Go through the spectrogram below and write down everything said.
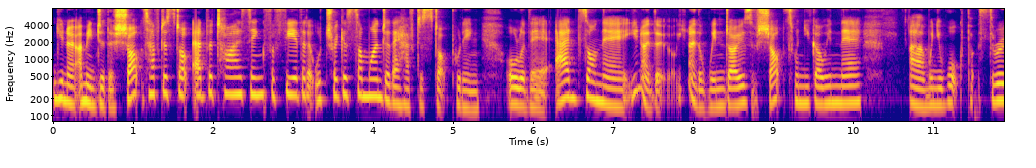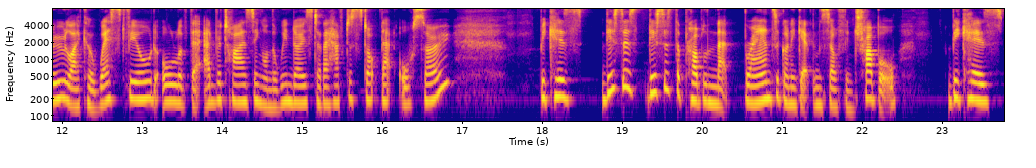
you know, I mean, do the shops have to stop advertising for fear that it will trigger someone? Do they have to stop putting all of their ads on their, you know, the you know the windows of shops when you go in there? Uh, when you walk through like a Westfield, all of the advertising on the windows, do they have to stop that also? Because this is this is the problem that brands are going to get themselves in trouble because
